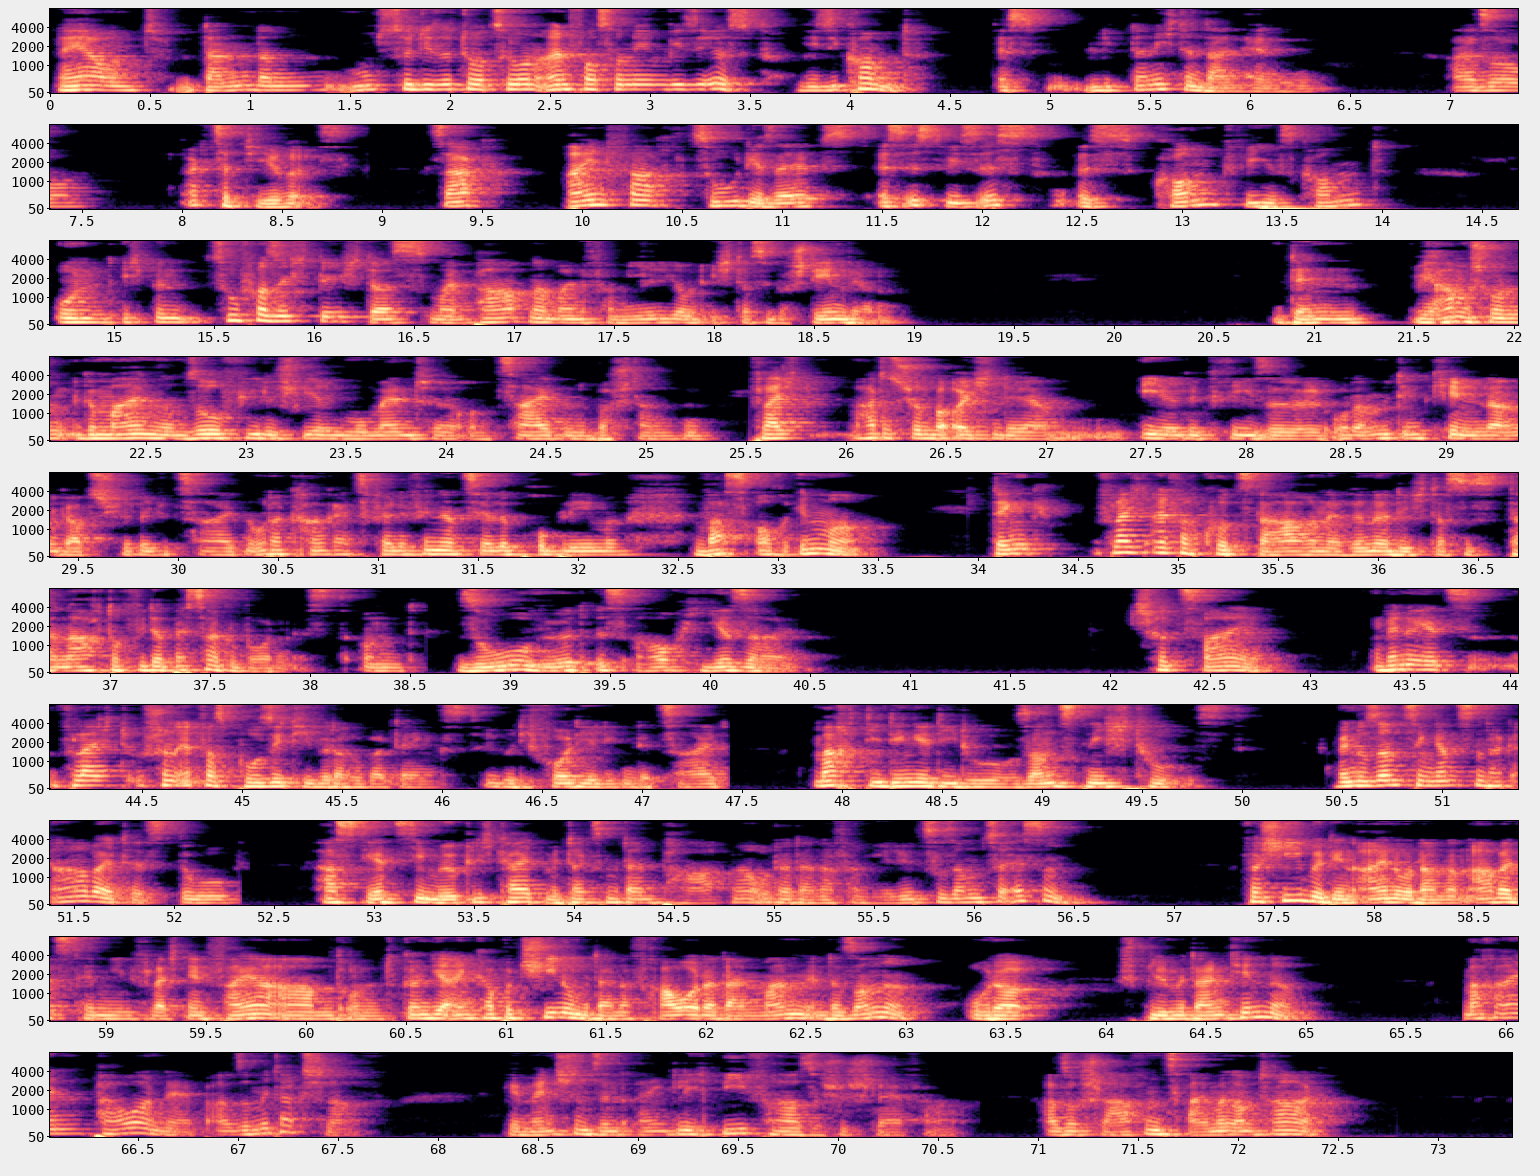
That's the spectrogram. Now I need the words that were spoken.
Naja, und dann, dann musst du die Situation einfach so nehmen, wie sie ist, wie sie kommt. Es liegt da nicht in deinen Händen. Also akzeptiere es. Sag, einfach zu dir selbst, es ist wie es ist, es kommt wie es kommt und ich bin zuversichtlich, dass mein Partner, meine Familie und ich das überstehen werden. Denn wir haben schon gemeinsam so viele schwierige Momente und Zeiten überstanden. Vielleicht hat es schon bei euch in der Ehe gekriselt oder mit den Kindern gab es schwierige Zeiten oder Krankheitsfälle, finanzielle Probleme, was auch immer. Denk vielleicht einfach kurz daran, erinnere dich, dass es danach doch wieder besser geworden ist. Und so wird es auch hier sein. Schritt zwei: Wenn du jetzt vielleicht schon etwas positiver darüber denkst, über die vor dir liegende Zeit, mach die Dinge, die du sonst nicht tust. Wenn du sonst den ganzen Tag arbeitest, du hast jetzt die Möglichkeit, mittags mit deinem Partner oder deiner Familie zusammen zu essen. Verschiebe den einen oder anderen Arbeitstermin, vielleicht den Feierabend und gönn dir einen Cappuccino mit deiner Frau oder deinem Mann in der Sonne. Oder Spiel mit deinen Kindern. Mach einen Powernap, also Mittagsschlaf. Wir Menschen sind eigentlich biphasische Schläfer, also schlafen zweimal am Tag.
